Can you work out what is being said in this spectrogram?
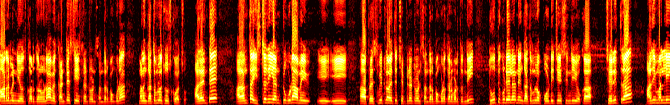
పార్లమెంట్ నియోజకవర్గం కూడా ఆమె కంటెస్ట్ చేసినటువంటి సందర్భం కూడా మనం గతంలో చూసుకోవచ్చు. అదంటే అదంతా హిస్టరీ అంటూ కూడా ఆమె ఈ ఈ ప్రెస్ మీట్లో అయితే చెప్పినటువంటి సందర్భం కూడా కనబడుతుంది. తూతుకుడిలో నేను గతంలో పోటీ చేసింది ఒక చరిత్ర. అది మళ్ళీ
